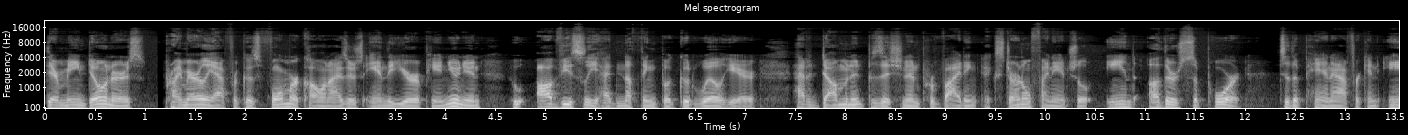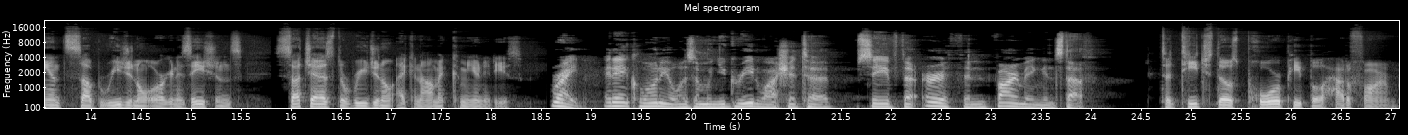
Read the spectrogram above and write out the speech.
their main donors, primarily Africa's former colonizers and the European Union, who obviously had nothing but goodwill here, had a dominant position in providing external financial and other support to the Pan African and sub regional organizations, such as the regional economic communities. Right. It ain't colonialism when you greenwash it to save the earth and farming and stuff. To teach those poor people how to farm.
